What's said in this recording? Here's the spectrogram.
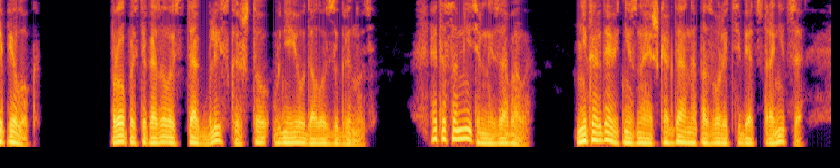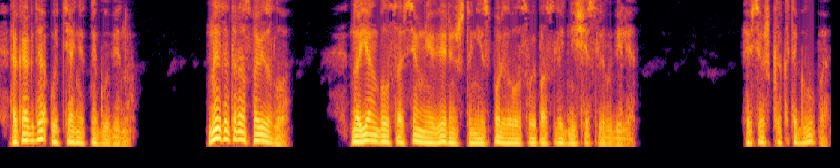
Эпилог. Пропасть оказалась так близко, что в нее удалось заглянуть. Это сомнительная забава. Никогда ведь не знаешь, когда она позволит тебе отстраниться, а когда утянет на глубину. На этот раз повезло. Но Ян был совсем не уверен, что не использовал свой последний счастливый билет. И все ж как это глупо.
